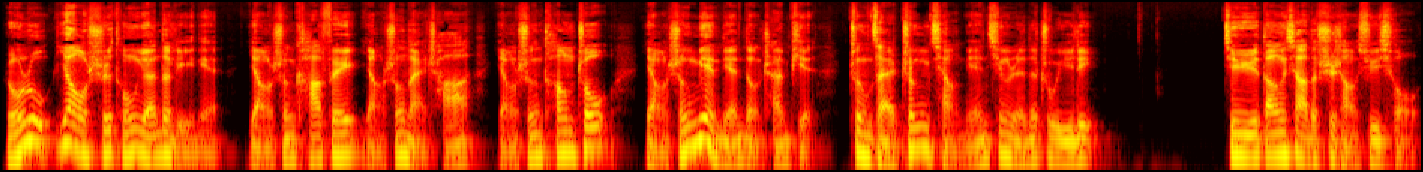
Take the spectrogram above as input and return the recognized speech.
融入药食同源的理念，养生咖啡、养生奶茶、养生汤粥、养生面点等产品正在争抢年轻人的注意力。基于当下的市场需求，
